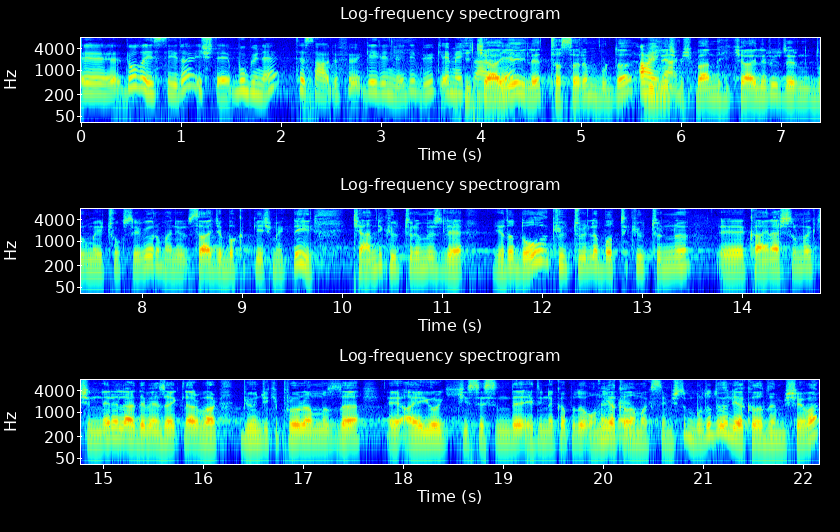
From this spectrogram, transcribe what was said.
E, Dolayısıyla işte bugüne tesadüfü gelinmedi büyük emeklerle. Hikaye ile tasarım burada Aynen. birleşmiş. Ben de hikayeleri üzerinde durmayı çok seviyorum. Hani sadece bakıp geçmek değil, kendi kültürümüzle ya da doğu kültürüyle batı kültürünü e, kaynaştırmak için nerelerde benzerlikler var? Bir önceki programımızda e, Ayayorgik hissesinde Edirne Kapı'da onu Tabii. yakalamak istemiştim. Burada da öyle yakaladığım bir şey var.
